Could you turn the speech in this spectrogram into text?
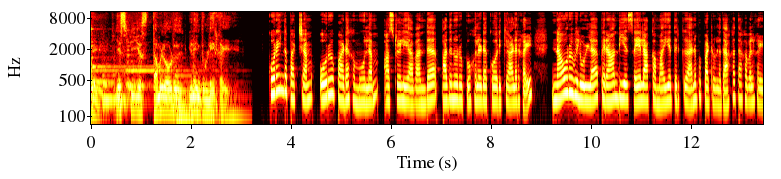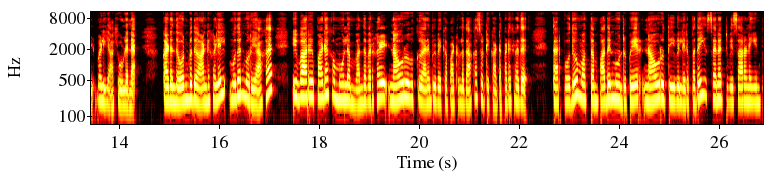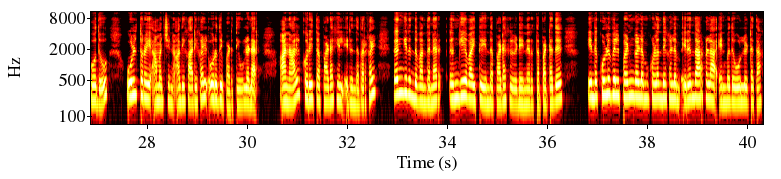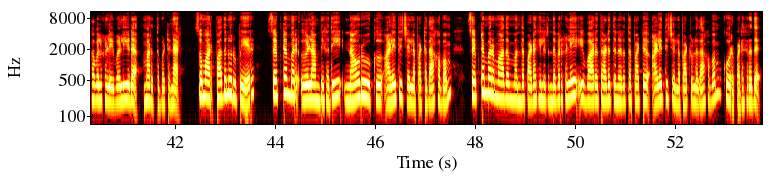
SBS தமிழோடு இணைந்துள்ளீர்கள். குறைந்தபட்சம் ஒரு படகு மூலம் ஆஸ்திரேலியா வந்த பதினொரு புகலிட கோரிக்கையாளர்கள் நௌருவில் உள்ள பிராந்திய செயலாக்க மையத்திற்கு அனுப்பப்பட்டுள்ளதாக தகவல்கள் வெளியாகியுள்ளன. கடந்த ஒன்பது ஆண்டுகளில் முதன்முறையாக இவ்வாறு படகு மூலம் வந்தவர்கள் நௌருவுக்கு அனுப்பி வைக்கப்பட்டுள்ளதாக சுட்டிக்காட்டப்படுகிறது. தற்போது மொத்தம் பதிமூன்று பேர் நௌரு தீவில் இருப்பதை செனட் விசாரணையின் போது உள்துறை அமைச்சின் அதிகாரிகள் உறுதிப்படுத்தியுள்ளனர். ஆனால் குறித்த படகில் இருந்தவர்கள் எங்கிருந்து வந்தனர் எங்கே வைத்து இந்த படகு இடைநிறுத்தப்பட்டது இந்த குழுவில் பெண்களும் குழந்தைகளும் இருந்தார்களா என்பது உள்ளிட்ட தகவல்களை வெளியிட மறுத்துவிட்டனர். சுமார் பதினொரு பேர் செப்டம்பர் ஏழாம் திகதி நௌருவுக்கு அழைத்துச் செல்லப்பட்டதாகவும் செப்டம்பர் மாதம் வந்த படகிலிருந்தவர்களே இவ்வாறு தடுத்து நிறுத்தப்பட்டு அழைத்துச் செல்லப்பட்டுள்ளதாகவும் கூறப்படுகிறது.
